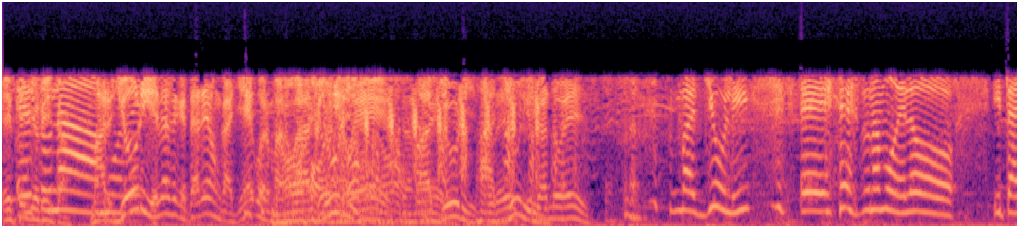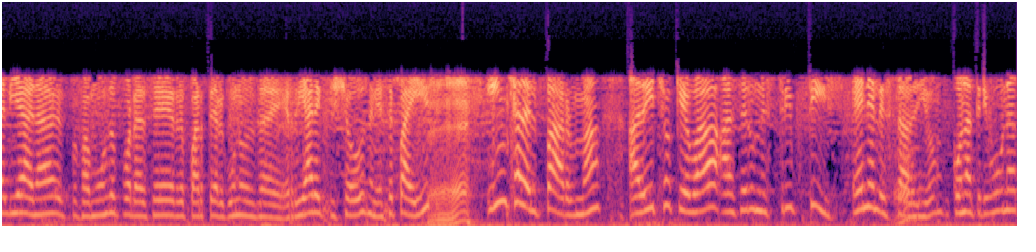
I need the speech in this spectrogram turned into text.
Es una... Marjorie es la secretaria de Don Gallego, hermano. No, Marjorie, no, no, Mayuri. Mayuri. Ya no es. Mayuli eh, es una modelo italiana, famosa por hacer parte de algunos eh, reality shows en ese país. Eh. Hincha del Parma, ha dicho que va a hacer un striptease en el estadio con la tribuna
